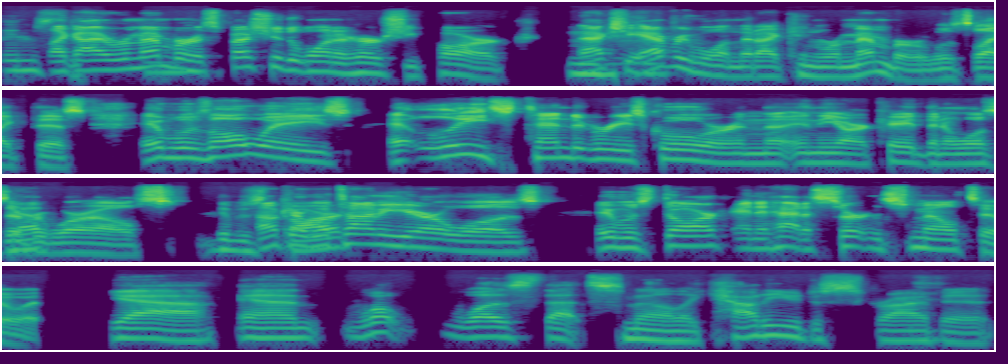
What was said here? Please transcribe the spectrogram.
smell. Like I remember, especially the one at Hershey Park. Actually, Mhm. everyone that I can remember was like this. It was always at least 10 degrees cooler in the in the arcade than it was Yep. everywhere else. it was I don't care what time of year it was. It was dark and it had a certain smell to it. Yeah, and what was that smell? Like, how do you describe it?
